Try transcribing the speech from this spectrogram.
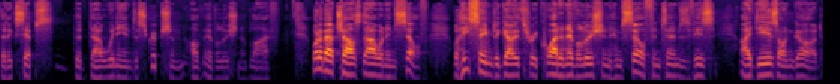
that accepts the Darwinian description of evolution of life. What about Charles Darwin himself? Well, he seemed to go through quite an evolution himself in terms of his ideas on God.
